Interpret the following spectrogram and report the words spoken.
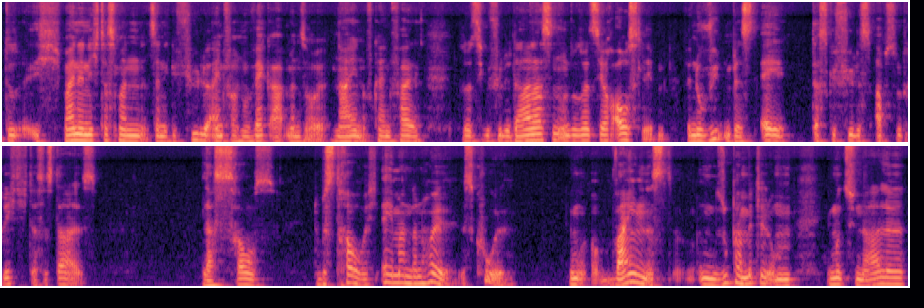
du, ich meine nicht, dass man seine Gefühle einfach nur wegatmen soll. Nein, auf keinen Fall. Du sollst die Gefühle da lassen und du sollst sie auch ausleben. Wenn du wütend bist, ey, das Gefühl ist absolut richtig, dass es da ist. Lass es raus. Du bist traurig, ey Mann, dann heul, ist cool. Weinen ist ein super Mittel, um emotionale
